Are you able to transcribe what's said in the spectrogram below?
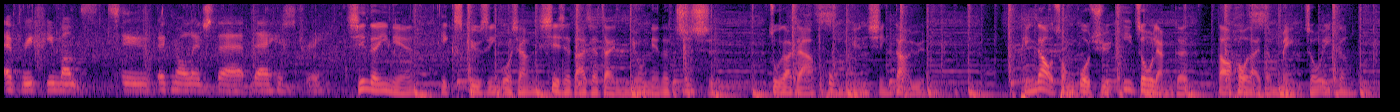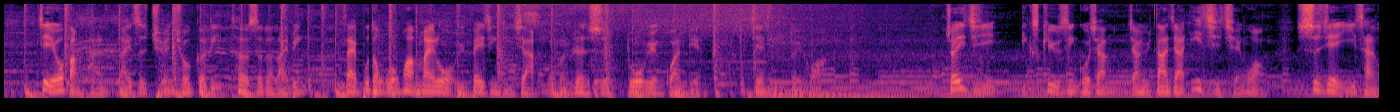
every few months to acknowledge their, their history. 新的一年，Excuse 英国腔，谢谢大家在牛年的支持，祝大家虎年行大运。 频道从过去一周两更到后来的每周一更，借由访谈来自全球各地特色的来宾，在不同文化脉络与背景底下，我们认识多元观点，建立对话。这一集 Excuse 英国腔将与大家一起前往世界遗产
